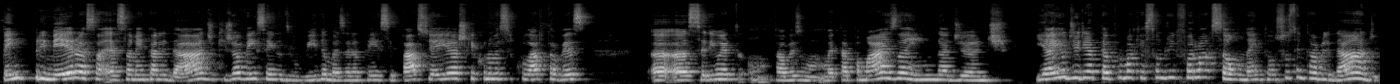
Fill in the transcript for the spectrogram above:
tem primeiro essa, essa mentalidade que já vem sendo desenvolvida, mas ainda tem esse passo, e aí acho que a economia circular talvez uh, uh, seria um, talvez uma etapa mais ainda adiante. E aí eu diria até por uma questão de informação, né? Então, sustentabilidade,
